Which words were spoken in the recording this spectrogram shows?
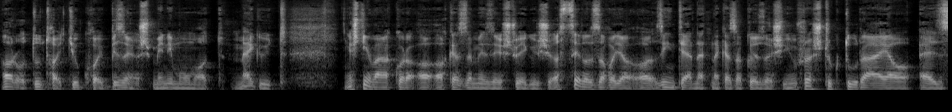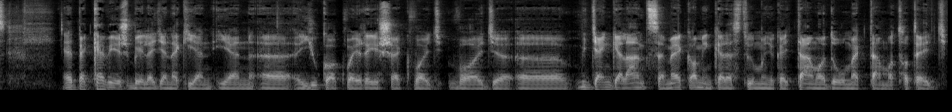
arról tudhatjuk, hogy bizonyos minimumot megüt. És nyilván akkor a, a kezdeményezést végül is azt célozza, hogy a, az internetnek ez a közös infrastruktúrája, ez ebben kevésbé legyenek ilyen, ilyen uh, lyukak, vagy rések, vagy, vagy uh, gyenge láncszemek, amin keresztül mondjuk egy támadó megtámadhat egy,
